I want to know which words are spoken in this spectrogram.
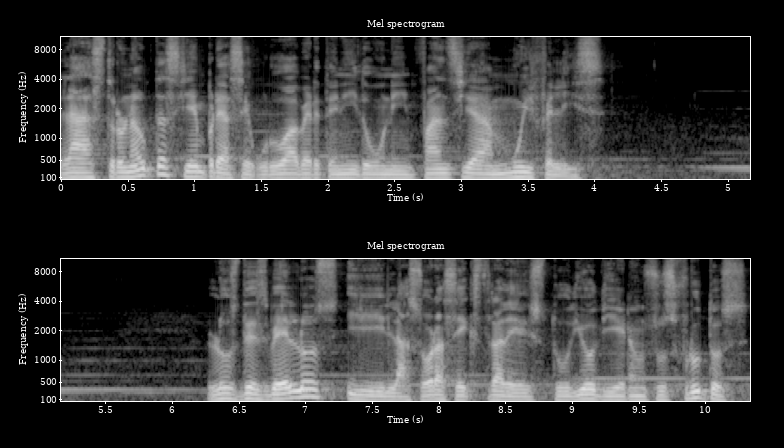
la astronauta siempre aseguró haber tenido una infancia muy feliz. Los desvelos y las horas extra de estudio dieron sus frutos,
